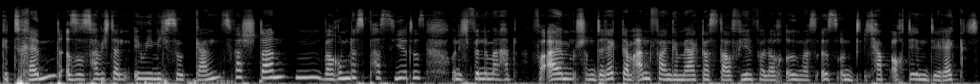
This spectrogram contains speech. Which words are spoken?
getrennt? Also das habe ich dann irgendwie nicht so ganz verstanden, warum das passiert ist und ich finde, man hat vor allem schon direkt am Anfang gemerkt, dass da auf jeden Fall noch irgendwas ist und ich habe auch denen direkt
